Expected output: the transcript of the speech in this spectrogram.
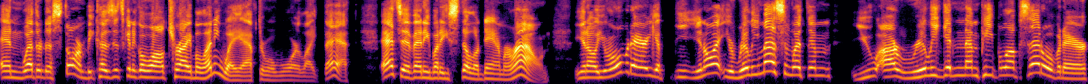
and weather the storm because it's going to go all tribal anyway after a war like that. That's if anybody's still a damn around. You know, you're over there, you you know what? You're really messing with them. You are really getting them people upset over there.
